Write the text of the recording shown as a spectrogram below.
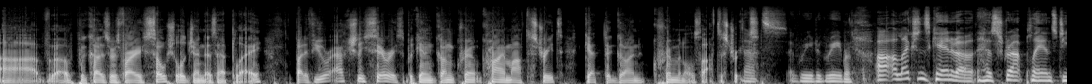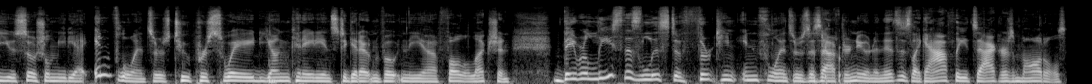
uh, because there's very social agendas at play. But if you're actually serious about getting gun cr- crime off the streets, get the gun criminals off the streets. That's agreed, agreed. Uh, Elections Canada has scrapped plans to use social media influencers to persuade young Canadians to get out and vote in the uh, fall election. They released this list of 13 influencers this afternoon, and this is like athletes, actors, models.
